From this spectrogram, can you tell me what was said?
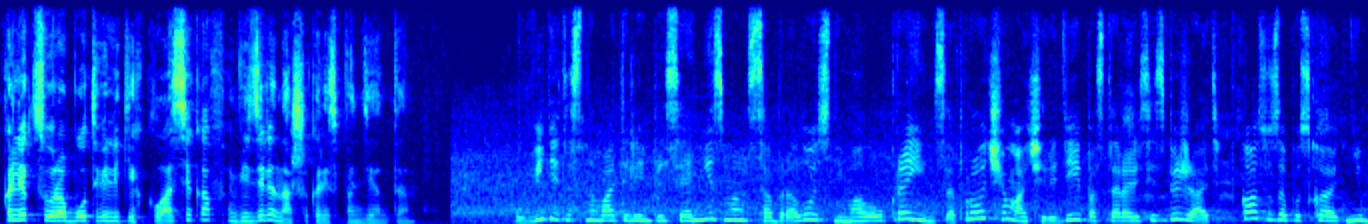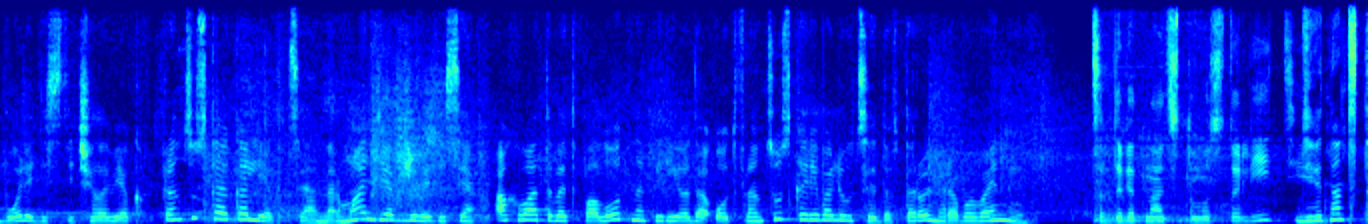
Коллекцию работ великих классиков видели наши корреспонденты. Увидеть основателей импрессионизма собралось немало украинцев. Впрочем, очередей постарались избежать. В кассу запускают не более 10 человек. Французская коллекция «Нормандия в живописи» охватывает полотна периода от французской революции до Второй мировой войны. В 19 столетии. В 19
